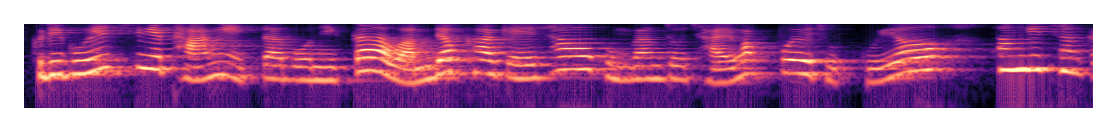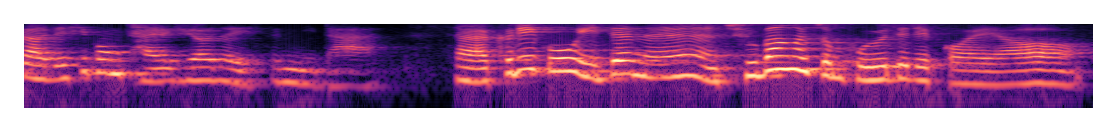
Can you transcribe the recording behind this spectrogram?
그리고 1층에 방이 있다 보니까 완벽하게 샤워 공간도 잘 확보해 줬고요. 환기창까지 시공 잘 되어져 있습니다. 자, 그리고 이제는 주방을 좀 보여드릴 거예요.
